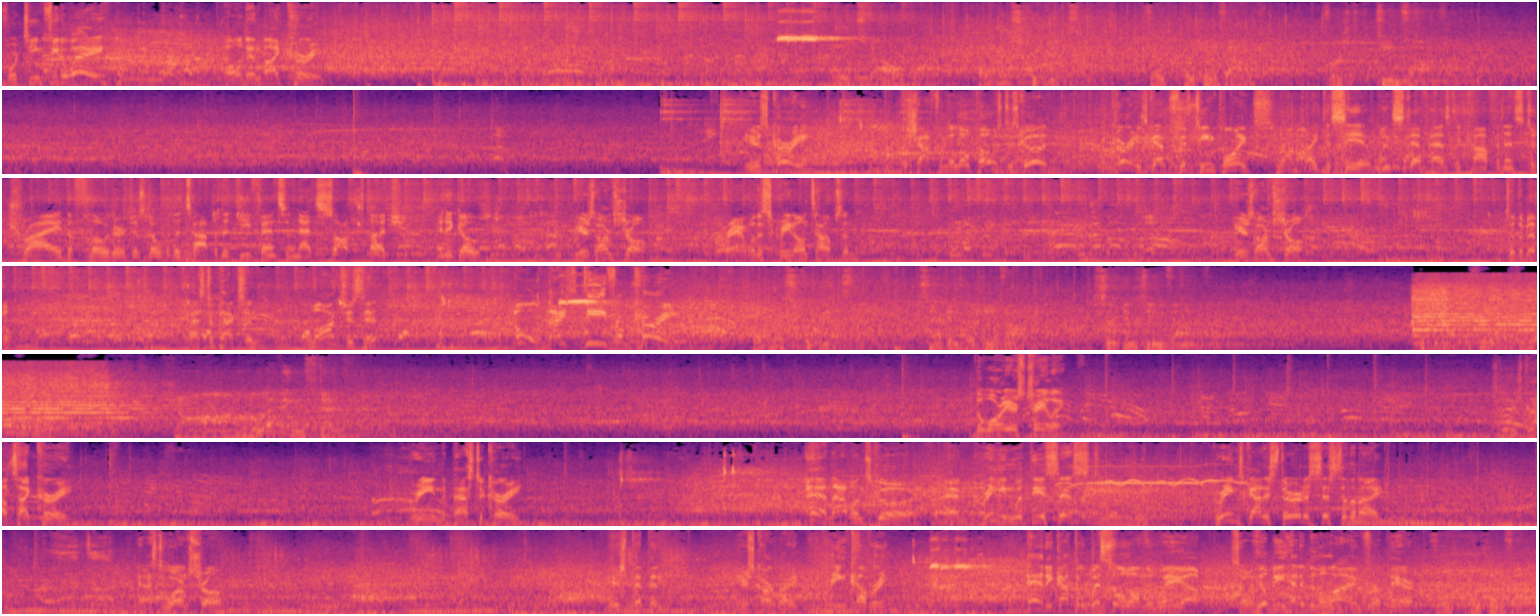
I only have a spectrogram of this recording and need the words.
14 feet away. Hauled in by Curry. Bulls foul. Horace Grant. First personal foul. First team foul. Here's Curry. The shot from the low post is good. Curry's got 15 points. I like to see it when Steph has the confidence to try the floater just over the top of the defense and that soft touch, and it goes. Here's Armstrong. Grant with a screen on Thompson. Here's Armstrong. To the middle. Pass to Paxson. Launches it. Oh, nice D from Curry. Second personal foul. Second team foul. Shaun Livingston. The Warriors trailing. Outside Curry. Green, the pass to Curry. And that one's good. And Green with the assist. Green's got his third assist of the night. Pass to Armstrong. Here's Pippen. Here's Cartwright. Green covering. And he got the whistle on the way up. So he'll be headed to the line for a pair.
